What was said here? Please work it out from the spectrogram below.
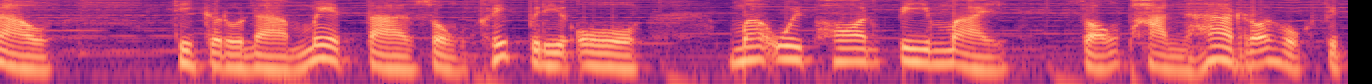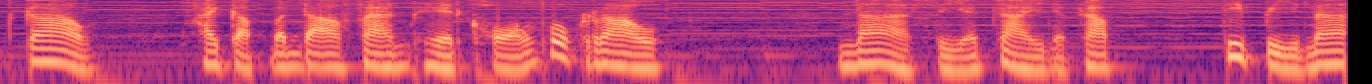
เรา ที่กรุณาเมตตาส่งคลิปวิดีโอ มาอวยพรปีใหม่ 2569 ให้กับบรรดาแฟนเพจของพวกเรา น่าเสียใจนะครับ ที่ปีหน้า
